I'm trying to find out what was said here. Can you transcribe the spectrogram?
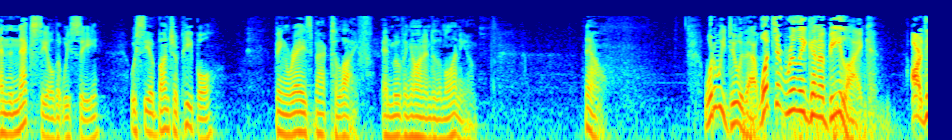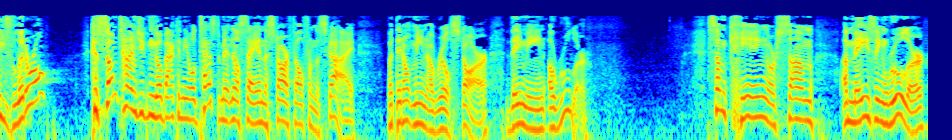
And the next seal that we see, we see a bunch of people being raised back to life and moving on into the millennium. Now, what do we do with that? What's it really going to be like? Are these literal? Because sometimes you can go back in the Old Testament and they'll say, and the star fell from the sky, but they don't mean a real star. They mean a ruler. Some king or some amazing ruler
